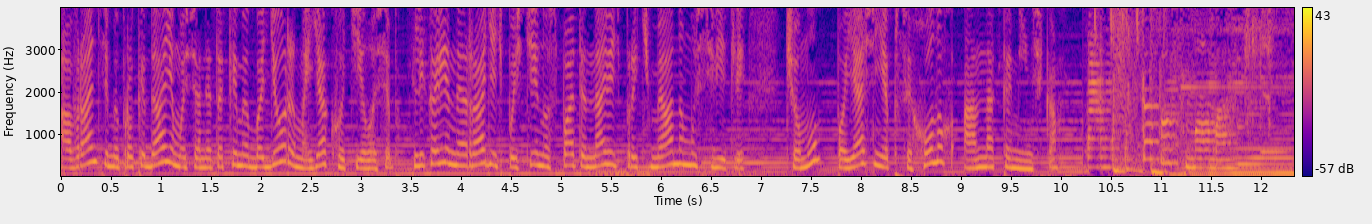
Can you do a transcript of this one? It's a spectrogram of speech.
а вранці ми прокидаємося не такими бадьорими, як хотілося б. Лікарі не радять постійно спати навіть при тьмяному світлі. Чому пояснює психолог Анна Камінська. Статус мама.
